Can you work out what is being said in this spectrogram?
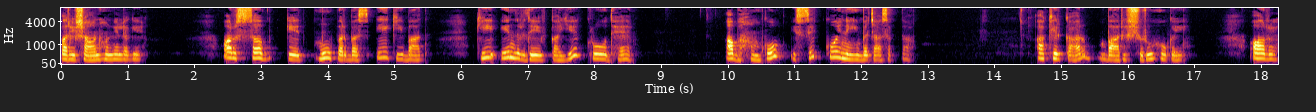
परेशान होने लगे। और सब के मुँह पर बस एक ही बात कि इंद्रदेव का ये क्रोध है। अब हमको इससे कोई नहीं बचा सकता। आखिरकार बारिश शुरू हो गई और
